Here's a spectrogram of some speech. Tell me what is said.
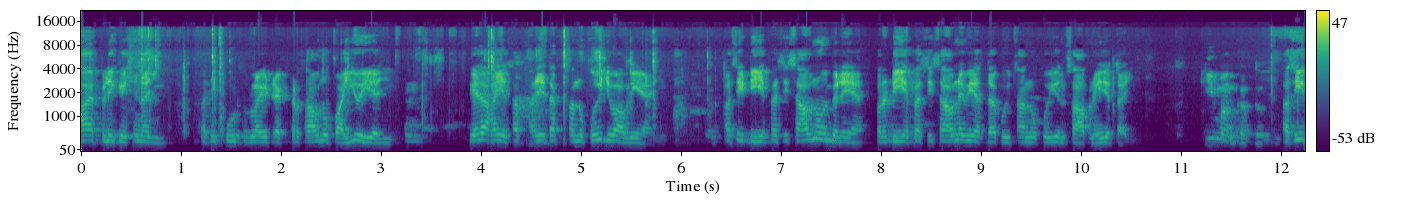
ਆਹ ਐਪਲੀਕੇਸ਼ਨ ਹੈ ਜੀ। ਅਸੀਂ ਫੂਡ ਸਪਲਾਈ ਡਾਇਰੈਕਟਰ ਸਾਹਿਬ ਨੂੰ ਪਾਈ ਹੋਈ ਹੈ ਜੀ। ਇਹਦਾ ਹਜੇ ਤੱਕ ਹਜੇ ਤੱਕ ਸਾਨੂੰ ਕੋਈ ਜਵਾਬ ਨਹੀਂ ਆਇਆ ਜੀ। ਅਸੀਂ ਡੀਐਫਐਸਸੀ ਸਾਹਿਬ ਨੂੰ ਵੀ ਮਿਲੇ ਆ ਪਰ ਡੀਐਫਐਸਸੀ ਸਾਹਿਬ ਨੇ ਵੀ ਇਸ ਦਾ ਕੋਈ ਸਾਨੂੰ ਕੋਈ ਇਨਸਾਫ ਨਹੀਂ ਦਿੱਤਾ ਜੀ। ਕੀ ਮੰਗ ਕਰਦੇ ਹੋ? ਅਸੀਂ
